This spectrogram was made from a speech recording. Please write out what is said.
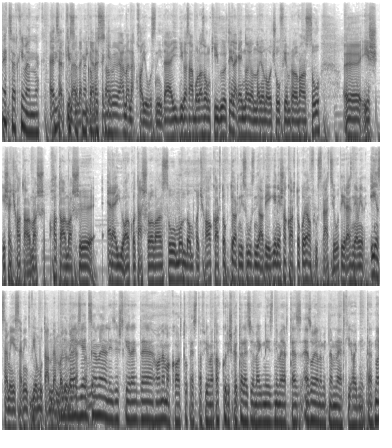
Egyszer kimennek. Egyszer kimennek, igen, elmennek hajózni, de így igazából azon kívül tényleg egy nagyon-nagyon olcsó filmről van szó, és, és egy hatalmas, hatalmas erejű alkotásról van szó. Mondom, hogy ha akartok törni, zúzni a végén, és akartok olyan frusztrációt érezni, amit én személy szerint film után nem nagyon Megjegyzem, elnézést kérek, de ha nem akartok ezt a filmet, akkor is kötelező megnézni, mert ez, ez olyan, amit nem lehet kihagyni. Tehát na,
